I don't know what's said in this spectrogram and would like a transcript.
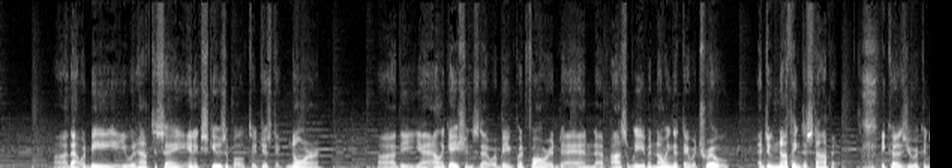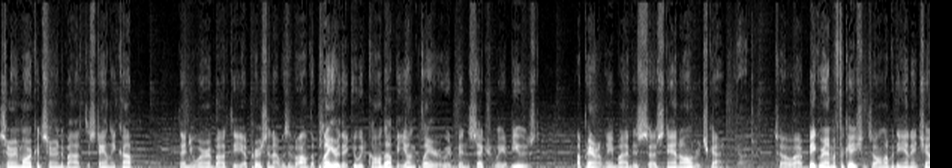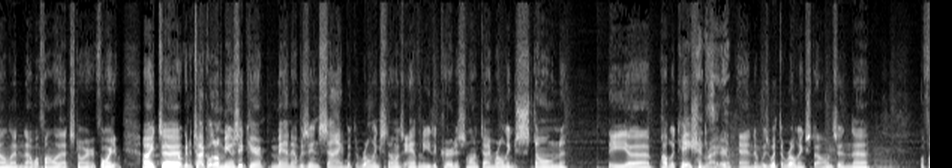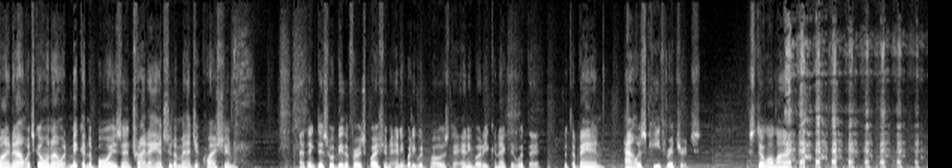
uh, that would be, you would have to say, inexcusable to just ignore uh, the uh, allegations that were being put forward and uh, possibly even knowing that they were true and do nothing to stop it because you were concerned, more concerned about the Stanley Cup than you were about the uh, person that was involved, the player that you had called up, a young player who had been sexually abused, apparently, by this uh, Stan Aldrich guy. So uh, big ramifications all over the NHL, and uh, we'll follow that story for you. All right, uh, we're going to talk a little music here. Man that was inside with the Rolling Stones, Anthony DeCurtis, longtime Rolling Stone, the uh, publication writer, yep. and was with the Rolling Stones. And uh, we'll find out what's going on with Mick and the boys and try to answer the magic question. I think this would be the first question anybody would pose to anybody connected with the with the band. How is Keith Richards still alive?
